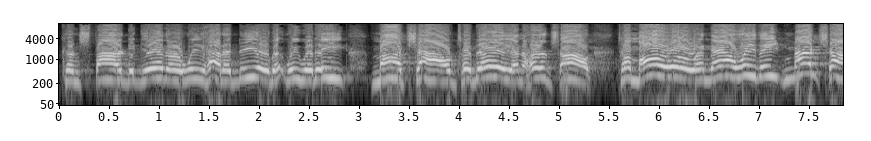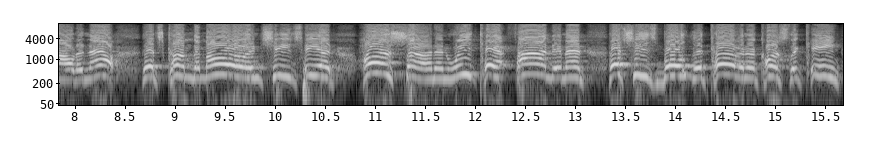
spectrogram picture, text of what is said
conspired together. We had a deal that we would eat my child today and her child tomorrow. And now we've eaten my child and now it's come tomorrow and she's hid her son and we can't find him and she's broke the covenant. Of course, the king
